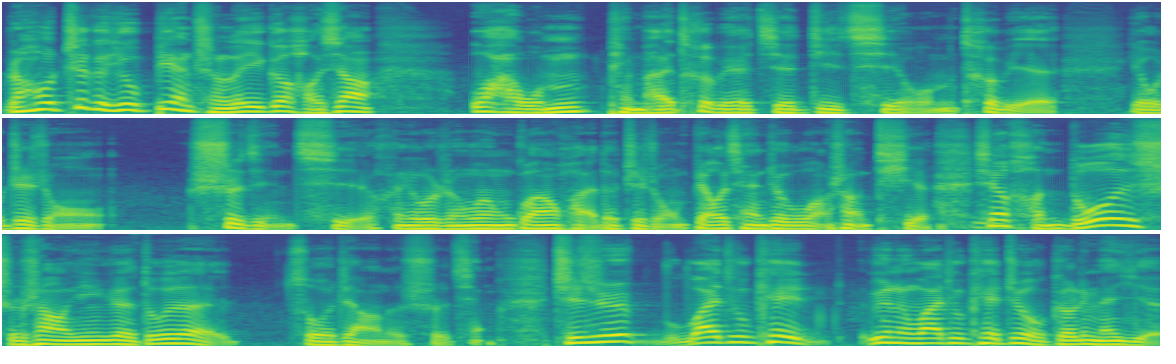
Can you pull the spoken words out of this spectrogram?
然后这个又变成了一个好像，哇，我们品牌特别接地气，我们特别有这种市井气，很有人文关怀的这种标签就往上贴。现在很多时尚音乐都在做这样的事情。其实 Y Two K 运令 Y2K 这首歌里面也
